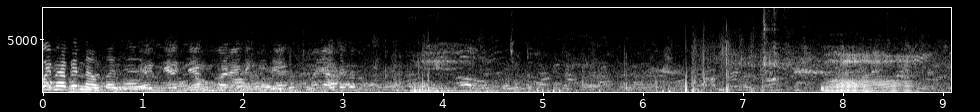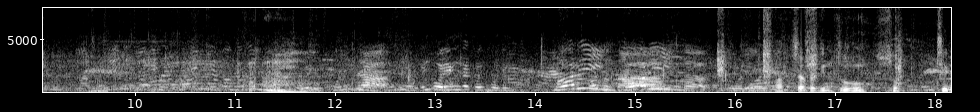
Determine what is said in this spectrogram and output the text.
ওইভাবে না বাচ্চাটা। বাচ্চাটা কিন্তু ঠিক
